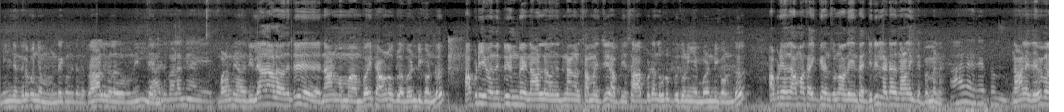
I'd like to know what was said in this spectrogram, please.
மிஞ்சந்தில் கொஞ்சம் இன்றைக்கு வந்துட்டு அந்த இறால்கள் அது வந்து இல்லை அது வளமையாயே பழமையாக இல்லை அதனால் வந்துட்டு நானும் அம்மா போய் டவுனுக்குள்ளே வேண்டி கொண்டு அப்படியே வந்துட்டு இன்றைய நாளில் வந்துட்டு நாங்கள் சமைச்சு அப்படியே சாப்பிட்டு அந்த உடுப்பு துணியை வேண்டி கொண்டு அப்படியே வந்து அம்மா தைக்கிறேன்னு சொன்னோம் அதையும் தைச்சிட்டு இல்லாட்டா அது நாளைக்கு தைப்பேன் ஆளை ரேப்பம் நாளை தேவை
